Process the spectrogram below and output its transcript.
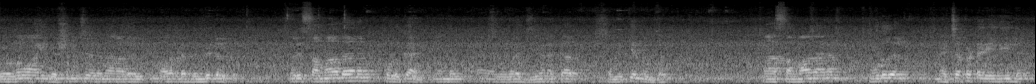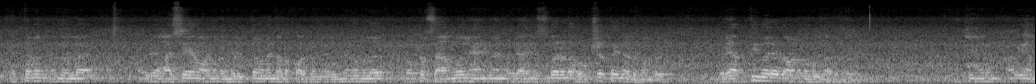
രോഗമായി വിഷമിച്ച് വരുന്ന ആളുകൾക്കും അവരുടെ ബന്ധുക്കൾക്കും ഒരു സമാധാനം കൊടുക്കാൻ നമ്മൾ നമ്മുടെ ജീവനക്കാർ ശ്രമിക്കുന്നുണ്ട്. ആ സമാധാനം കൂടുതൽ മെച്ചപ്പെട്ട രീതിയിൽ എത്തണം എന്നുള്ള ഒരു ആശയമാണ് നമ്മൾ ഇത്തവണ നടപ്പാക്കുന്നത്. ഇന്ന് നമ്മൾ ഡോക്ടർ സാമുവൽ ഹാൻമാൻ ഒരു അനുസ്മരണ വൃക്ഷത്തെ നടന്നുണ്ട് ഒരു അത്തിമരതാണ് നമ്മൾ നടുന്നത്. അത്തിമരം അറിയാം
